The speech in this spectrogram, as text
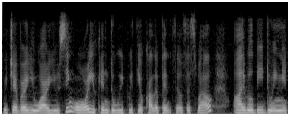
whichever you are using or you can do it with your color pencils as well. I will be doing it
